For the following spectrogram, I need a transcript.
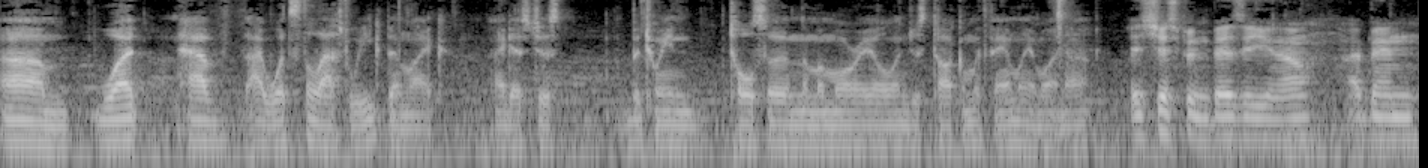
Um, what have I, what's the last week been like? I guess just between Tulsa and the memorial and just talking with family and whatnot. It's just been busy, you know. I've been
